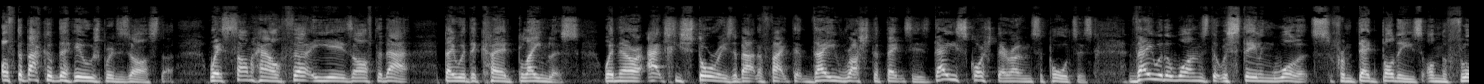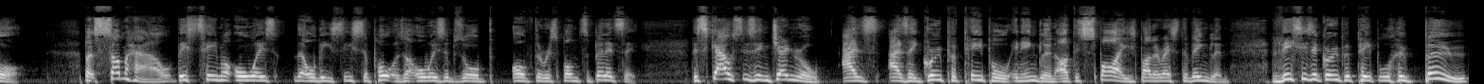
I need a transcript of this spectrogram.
off the back of the Hillsborough disaster, where somehow 30 years after that, they were declared blameless when there are actually stories about the fact that they rushed the fences, they squashed their own supporters. They were the ones that were stealing wallets from dead bodies on the floor. But somehow this team are always, or these, these supporters are always absorbed of the responsibility. The Scousers in general, as, as a group of people in England, are despised by the rest of England. This is a group of people who boo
